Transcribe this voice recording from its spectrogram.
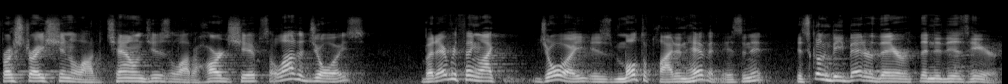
frustration, a lot of challenges, a lot of hardships, a lot of joys? But everything like joy is multiplied in heaven, isn't it? It's going to be better there than it is here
